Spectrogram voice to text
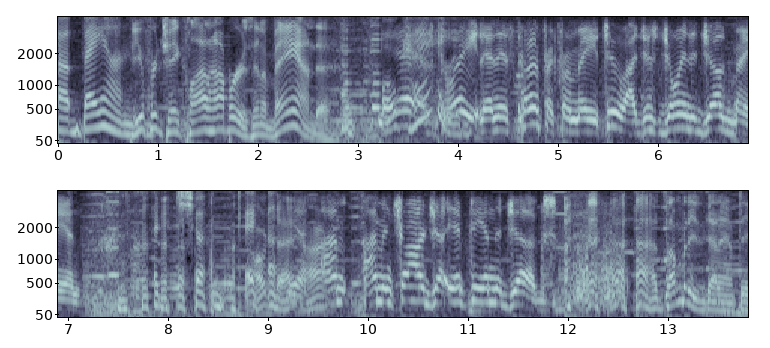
A band. Buford J. Clodhopper is in a band. okay. Yeah, great, and it's perfect for me too. I just joined a jug band. A jug band. Okay. Yeah, all right. I'm I'm in charge of emptying the jugs. Somebody's got to empty.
